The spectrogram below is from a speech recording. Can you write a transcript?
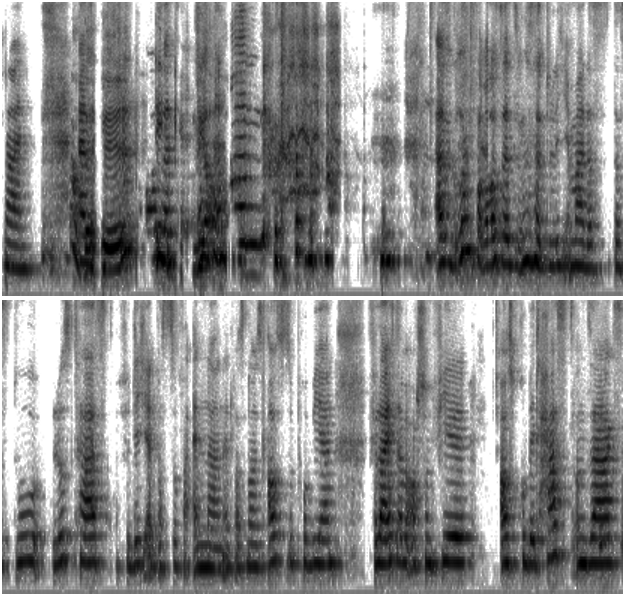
Nein. Oh, also, wer will, den kennen wir auch an. Also Grundvoraussetzung ist natürlich immer, dass, dass du Lust hast, für dich etwas zu verändern, etwas Neues auszuprobieren, vielleicht aber auch schon viel ausprobiert hast und sagst,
